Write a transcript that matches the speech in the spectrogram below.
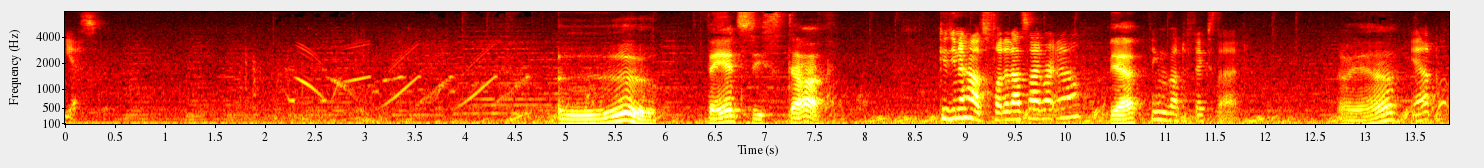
yes. Ooh, fancy stuff. Because you know how it's flooded outside right now? Yeah. I think I'm about to fix that. Oh yeah. Yep.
